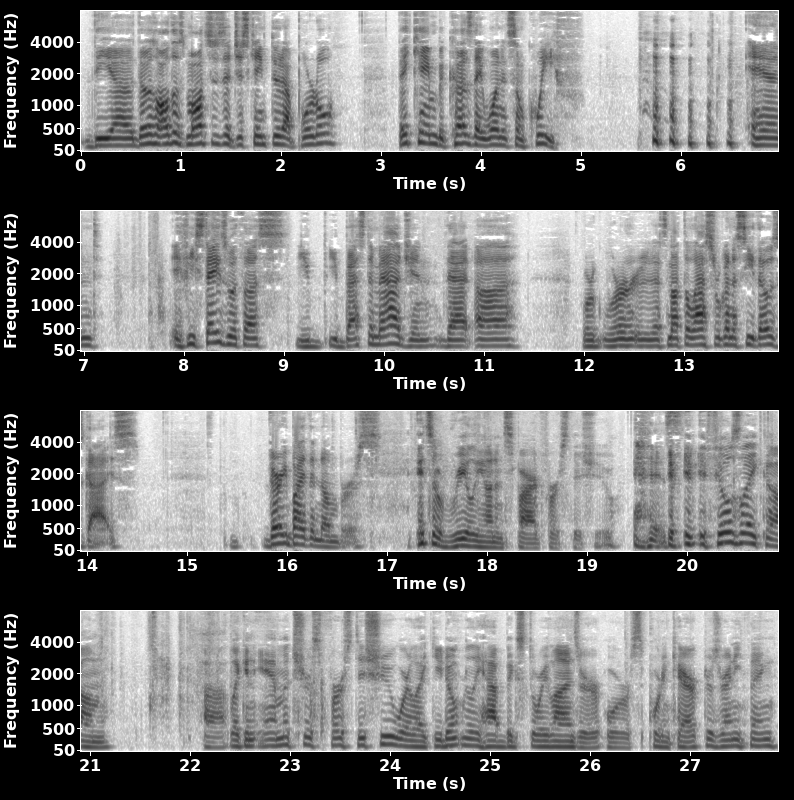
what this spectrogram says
the uh, those all those monsters that just came through that portal, they came because they wanted some queef. and if he stays with us, you you best imagine that uh, we're we're that's not the last we're going to see those guys. Very by the numbers. It's a really uninspired first issue. It is. It, it, it feels like um, uh, like an amateur's first issue where like you don't really have big storylines or, or supporting characters or anything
